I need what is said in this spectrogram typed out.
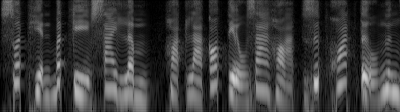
Xuất hiện bất kỳ sai lầm, hoặc là có tiểu gia hỏa dứt khoát tự ngưng.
